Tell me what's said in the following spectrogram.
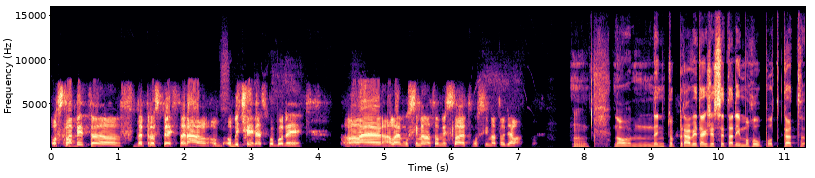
oslabit uh, ve prospěch teda obyčejné svobody, ale, ale musíme na to myslet, musíme to dělat. Hmm. No, není to právě tak, že se tady mohou potkat uh,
